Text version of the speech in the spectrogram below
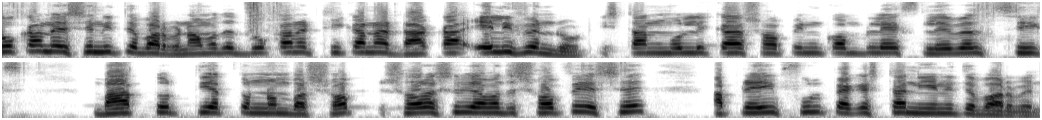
দোকানে এসে নিতে পারবেন। আমাদের দোকানের ঠিকানা Dhaka elephant road eastern Mallika shopping complex level six বাহাত্তর, তিয়াত্তর নম্বর শপ সরাসরি আমাদের শপে এসে আপনি এই ফুল প্যাকেজটা নিয়ে নিতে পারবেন।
